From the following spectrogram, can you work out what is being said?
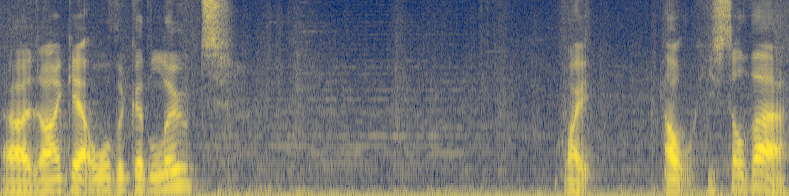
Uh, did I get all the good loot? Wait. Oh, he's still there.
